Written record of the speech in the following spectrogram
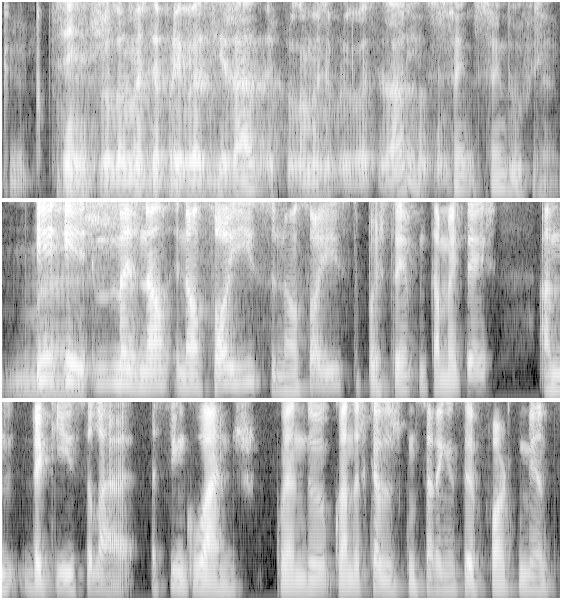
que, que Sim, os problemas da privacidade, os problemas da privacidade Sim, sem, sem dúvida. Mas, E- e- mas não, não só isso, não só isso. Depois tem- também tens daqui, sei lá, a 5 anos, quando, quando as casas começarem a ser fortemente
